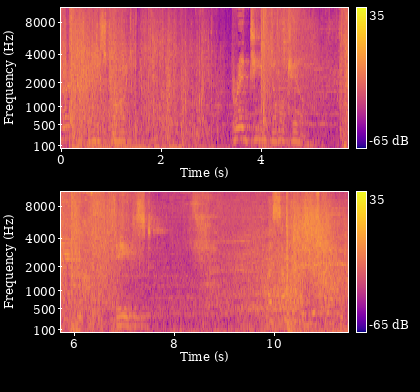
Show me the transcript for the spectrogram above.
Turret has been destroyed. Red team double kill. Aced. A summoner has disconnected.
